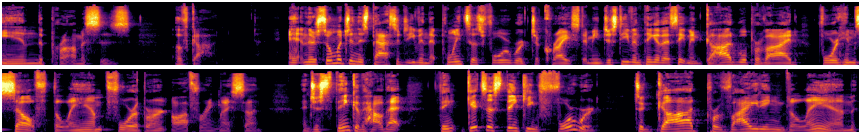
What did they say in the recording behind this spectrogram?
in the promises of God. And there's so much in this passage even that points us forward to Christ. I mean, just even think of that statement God will provide for himself the lamb for a burnt offering, my son. And just think of how that think, gets us thinking forward to God providing the lamb,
